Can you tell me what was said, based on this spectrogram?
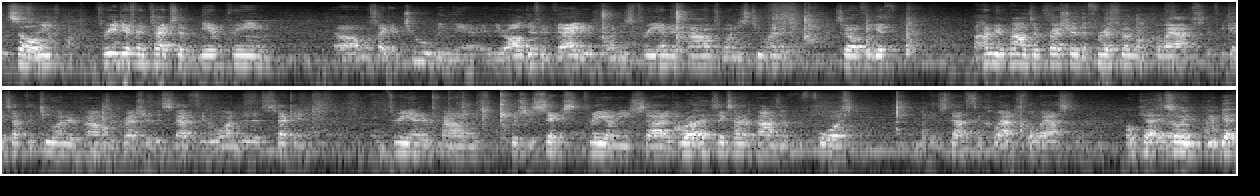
It's So- three, three different types of neoprene, uh, almost like a tube in there, and they're all different values. One is 300 pounds, one is 200. So if you get 100 pounds of pressure, the first one will collapse. If it gets up to 200 pounds of pressure, it starts to go on to the second. And 300 pounds, which is six, three on each side. Right. 600 pounds of force, it starts to collapse the last one. Okay, so, So- you, you get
